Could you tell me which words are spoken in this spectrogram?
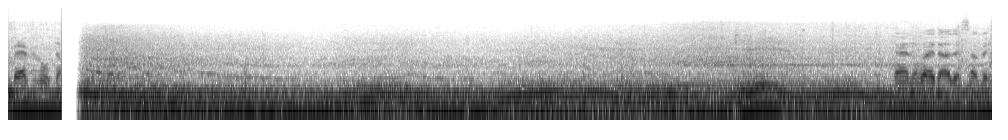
Em breve voltamos. É, não vai dar dessa vez.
